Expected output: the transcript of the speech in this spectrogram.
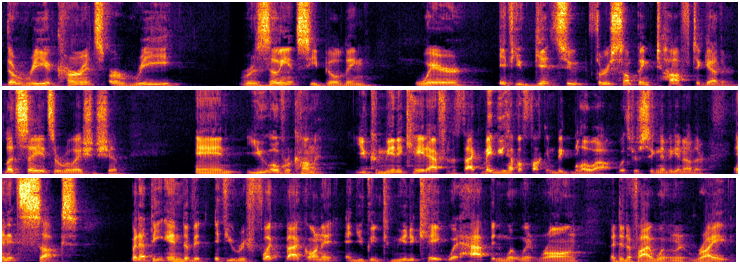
the reoccurrence or re resiliency building where if you get to, through something tough together, let's say it's a relationship and you overcome it. You communicate after the fact. Maybe you have a fucking big blowout with your significant other and it sucks. But at the end of it, if you reflect back on it and you can communicate what happened, what went wrong, identify what went right,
